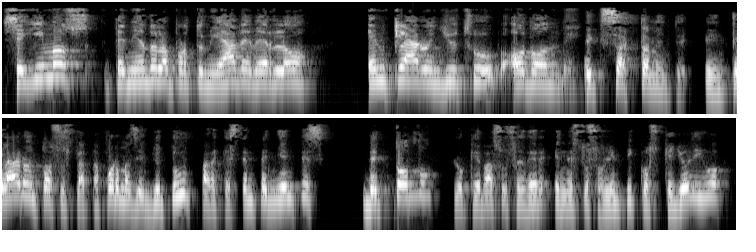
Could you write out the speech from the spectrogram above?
Seguimos teniendo la oportunidad de verlo en Claro en YouTube o dónde? Exactamente, en Claro, en todas sus plataformas de YouTube, para que estén pendientes de todo lo que va a suceder en estos Olímpicos, que yo digo,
